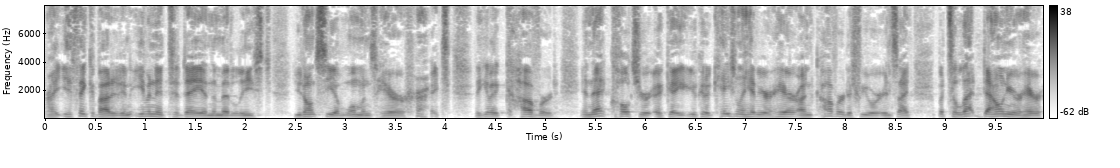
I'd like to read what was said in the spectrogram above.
right? You think about it, and even today in the Middle East, you don't see a woman's hair, right? They give it covered. In that culture, okay, you could occasionally have your hair uncovered if you were inside, but to let down your hair,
